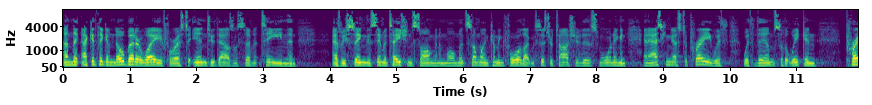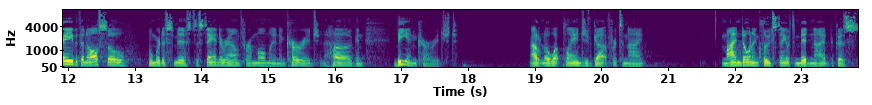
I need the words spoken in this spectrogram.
I can think of no better way for us to end 2017 than as we sing this invitation song in a moment, someone coming forward like Sister Tasha did this morning and, and asking us to pray with, with them so that we can pray, but then also when we're dismissed to stand around for a moment and encourage and hug and be encouraged. I don't know what plans you've got for tonight. Mine don't include staying up to midnight because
